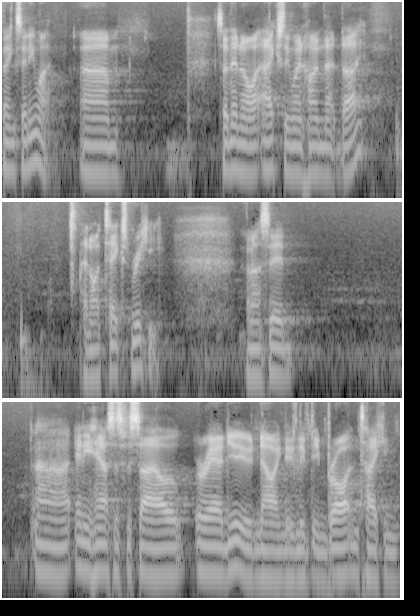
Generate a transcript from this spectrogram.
Thanks anyway. Um, so then I actually went home that day and I text Ricky and I said, uh, any houses for sale around you, knowing he lived in Brighton, taking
